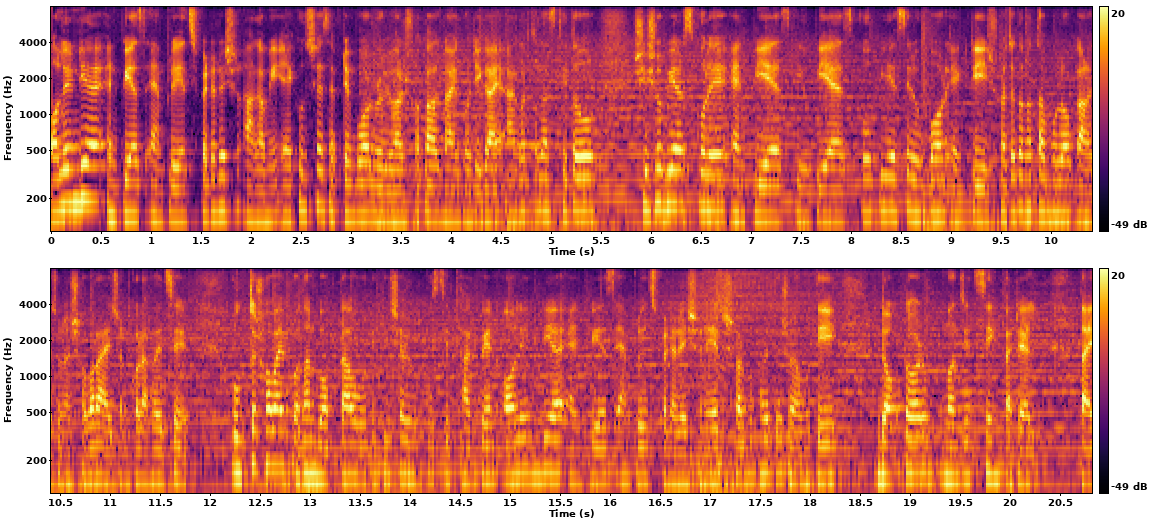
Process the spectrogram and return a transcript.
All India NPS employees federation আগামী একুশে সেপ্টেম্বর রবিবার সকাল নয় ঘটিকায় আগরতলাস্থিত শিশু বিহার স্কুলে এনপিএস ইউপিএস ওপিএস এর উপর একটি সচেতনতামূলক আলোচনা সভার আয়োজন করা হয়েছে। উক্ত সভায় প্রধান বক্তা ও অতিথি হিসেবে উপস্থিত থাকবেন অল ইন্ডিয়া এনপিএস এমপ্লয়িজ ফেডারেশনের সর্বভারতীয় সভাপতি ডক্টর মনজিৎ সিং প্যাটেল। তাই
